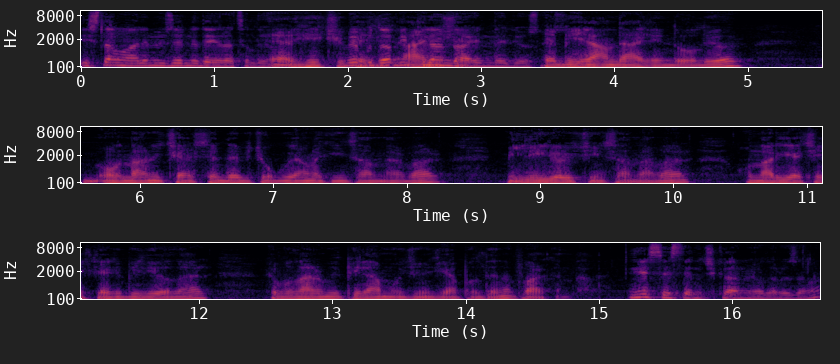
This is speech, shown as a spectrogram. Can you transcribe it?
İslam alemi üzerine de yaratılıyor. Evet, hiç Ve bu da bir Aynı plan şey. dahilinde diyorsunuz. Ve bir plan dahilinde oluyor. Onların içerisinde birçok uyanık insanlar var. Milli görüşçü insanlar var. Onlar gerçekleri biliyorlar. Ve bunların bir plan ucunca yapıldığının farkındalar. Niye seslerini çıkarmıyorlar o zaman?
